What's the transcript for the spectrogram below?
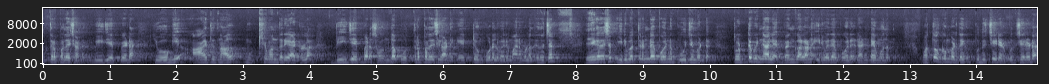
ഉത്തർപ്രദേശാണ്. ബി ജെ പിയുടെ യോഗി ആദിത്യനാഥ് മുഖ്യമന്ത്രിയായിട്ടുള്ള ബി ജെ പിയുടെ സ്വന്തം ഉത്തർപ്രദേശിലാണ് ഏറ്റവും കൂടുതൽ വരുമാനമുള്ളത്. എന്ന് വെച്ചാൽ ഏകദേശം ഇരുപത്തിരണ്ട് പോയിന്റ് പൂജ്യം എട്ട്. തൊട്ട് പിന്നാലെ ബംഗാളാണ് ഇരുപത് പോയിന്റ് രണ്ട് മൂന്ന്. മൊത്തം നോക്കുമ്പോഴത്തേക്കും പുതുച്ചേരിയാണ്. പുതുച്ചേരിയുടെ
